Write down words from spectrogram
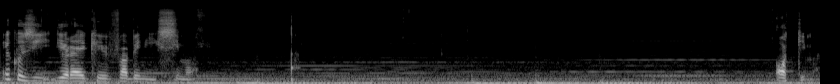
E così direi che va benissimo. Ottimo.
